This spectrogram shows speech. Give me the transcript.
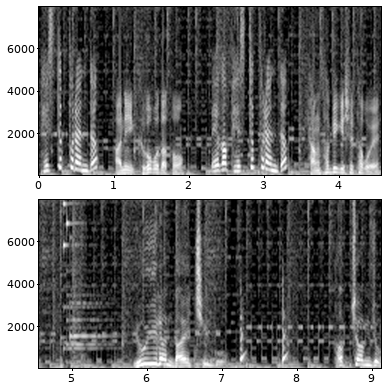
베스트 프렌드? 아니, 그거보다 더 내가 베스트 프렌드? 그냥 사귀기 싫다고 해. 유일한 나의 친구. 답장 좀.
